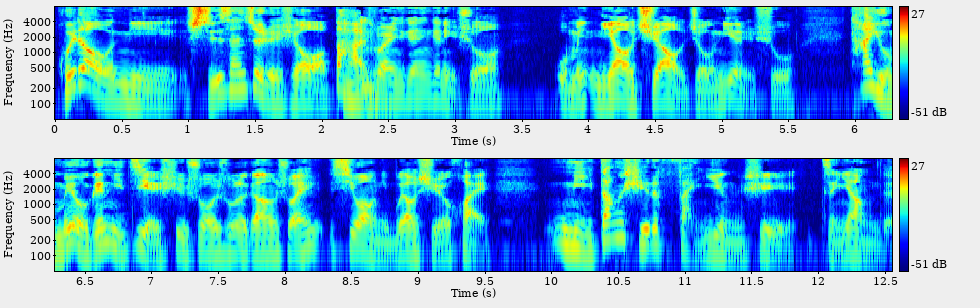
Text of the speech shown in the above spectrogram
回到你十三岁的时候，爸爸突然跟跟你说，我们你要去澳洲念书，他有没有跟你解释说，除了刚刚说，哎，希望你不要学坏，你当时的反应是怎样的？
